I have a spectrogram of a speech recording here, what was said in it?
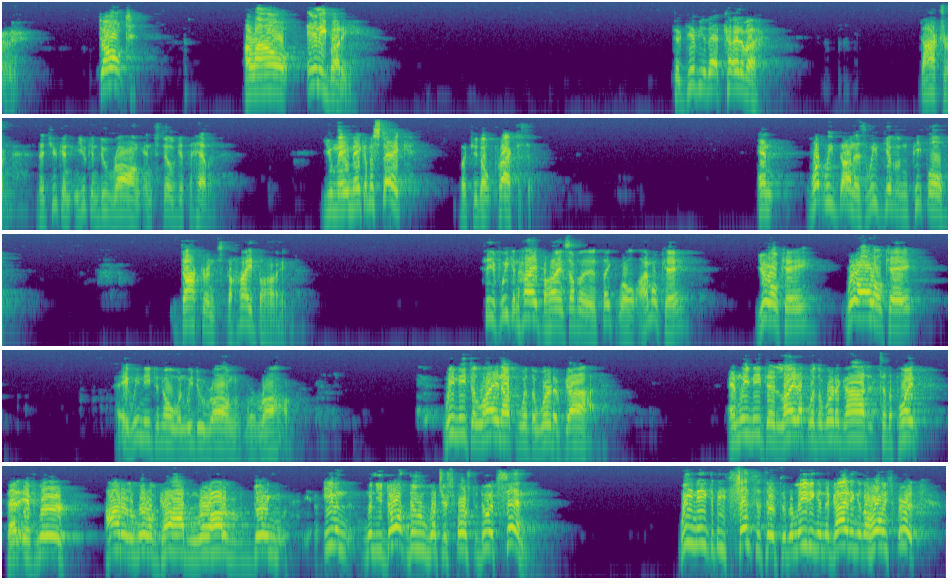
Don't allow anybody to give you that kind of a doctrine that you can, you can do wrong and still get to heaven. You may make a mistake, but you don't practice it. And what we've done is we've given people doctrines to hide behind. See, if we can hide behind something and think, well, I'm okay, you're okay. We're all okay. Hey, we need to know when we do wrong, we're wrong. We need to line up with the Word of God. And we need to line up with the Word of God to the point that if we're out of the will of God and we're out of doing, even when you don't do what you're supposed to do, it's sin. We need to be sensitive to the leading and the guiding of the Holy Spirit.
